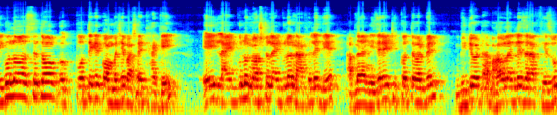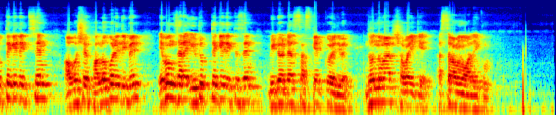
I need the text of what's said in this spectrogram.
এগুলো হচ্ছে তো প্রত্যেকের কম বাসায় থাকেই। এই লাইটগুলো নষ্ট লাইটগুলো না ফেলে দিয়ে আপনারা নিজেরাই ঠিক করতে পারবেন। ভিডিওটা ভালো লাগলে যারা ফেসবুক থেকে দেখছেন অবশ্যই ফলো করে দিবেন এবং যারা ইউটিউব থেকে দেখতেছেন, ভিডিওটা সাবস্ক্রাইব করে দিবেন। ধন্যবাদ সবাইকে। আসসালামু আলাইকুম।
